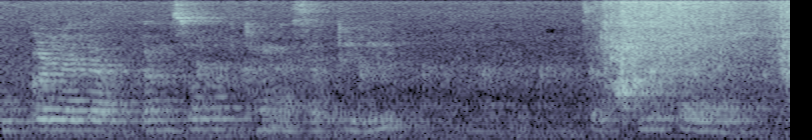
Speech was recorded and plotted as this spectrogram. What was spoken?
उकडलेल्या अप्पांसोबत खाण्यासाठी ही चटणी तयार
